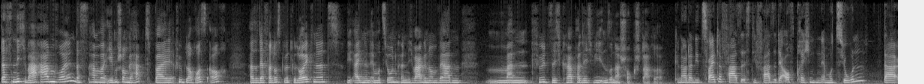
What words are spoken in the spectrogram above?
das nicht wahrhaben wollen. Das haben wir eben schon gehabt bei Kübler-Ross auch. Also der Verlust wird geleugnet, die eigenen Emotionen können nicht wahrgenommen werden. Man fühlt sich körperlich wie in so einer Schockstarre. Genau, dann die zweite Phase ist die Phase der aufbrechenden Emotionen. Da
